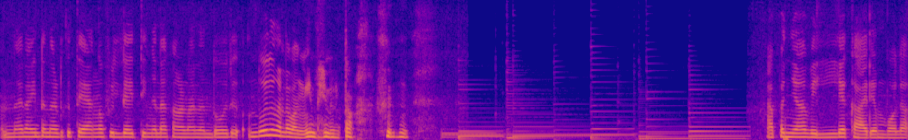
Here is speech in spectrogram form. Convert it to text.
അന്നേരം അതിന്റെ നടുക്ക് തേങ്ങ ഫില്ലായിട്ട് ഇങ്ങനെ കാണാൻ എന്തോ ഒരു എന്തോ ഒരു നല്ല ഭംഗിയുണ്ടായിരുന്നു കേട്ടോ. അപ്പം ഞാൻ വലിയ കാര്യം പോലെ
